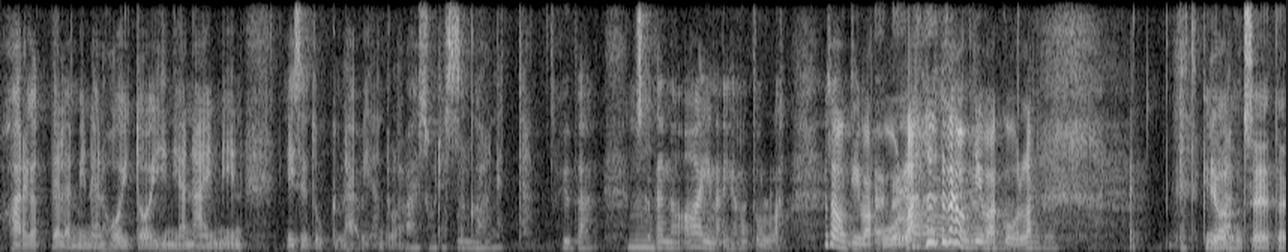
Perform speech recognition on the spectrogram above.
harjoitteleminen hoitoihin ja näin, niin ei se tule kyllä häviään tulevaisuudessakaan. Mm. Että hyvä, koska mm. tänne on aina ihana tulla. Se on kiva kuulla, Joo, se on kiva kuulla. Et, et kyllä. Ja se, että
